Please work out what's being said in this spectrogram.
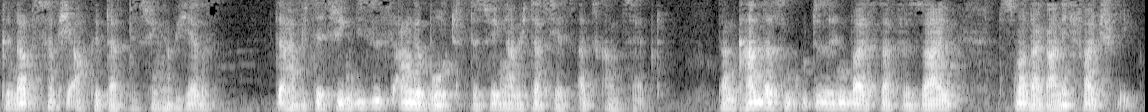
genau das habe ich auch gedacht. Deswegen habe ich ja das, da habe ich deswegen dieses Angebot. Deswegen habe ich das jetzt als Konzept. Dann kann das ein guter Hinweis dafür sein, dass man da gar nicht falsch liegt.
